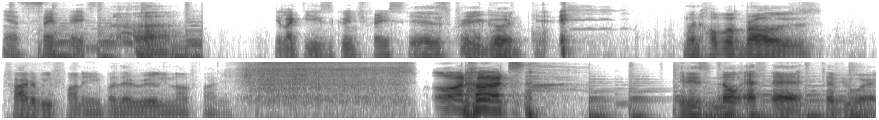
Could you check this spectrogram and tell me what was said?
Yeah, it's the same face. Ah, You like to use Grinch face? yeah, it's pretty good. When Hobo Bros try to be funny, but they're really not funny. Oh, it hurts. It is no F air February.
